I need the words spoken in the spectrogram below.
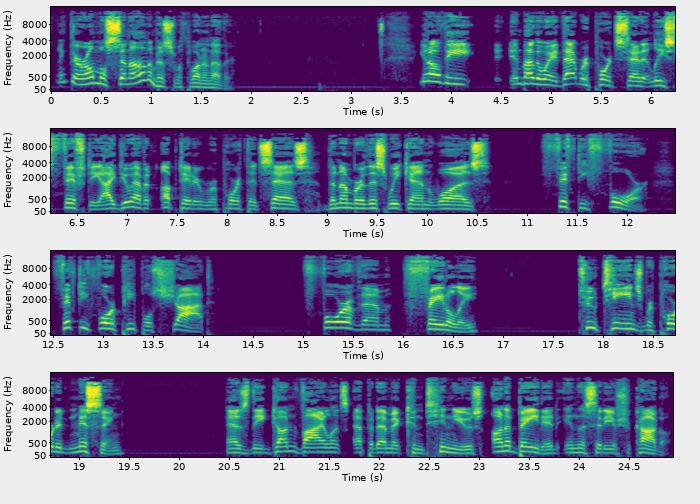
I think they're almost synonymous with one another. You know, the and by the way, that report said at least 50. I do have an updated report that says the number this weekend was 54. 54 people shot four of them fatally, two teens reported missing as the gun violence epidemic continues unabated in the city of Chicago.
